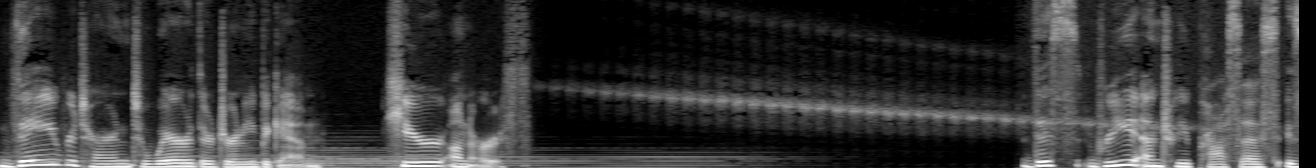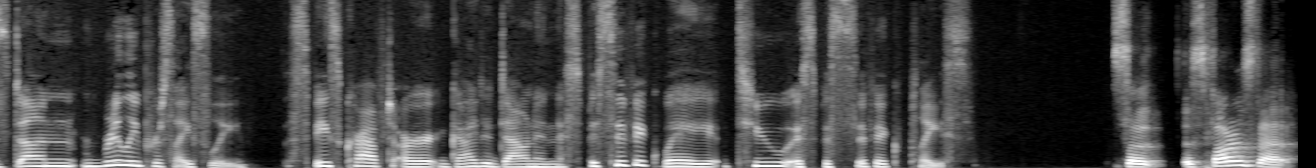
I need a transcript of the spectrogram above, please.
they return to where their journey began, here on Earth. This re entry process is done really precisely. Spacecraft are guided down in a specific way to a specific place. So, as far as that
